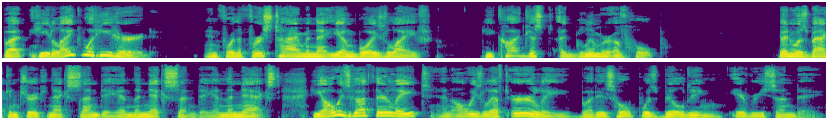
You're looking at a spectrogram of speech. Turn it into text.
But he liked what he heard, and for the first time in that young boy's life, he caught just a glimmer of hope. Ben was back in church next Sunday and the next Sunday and the next. He always got there late and always left early, but his hope was building every Sunday.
